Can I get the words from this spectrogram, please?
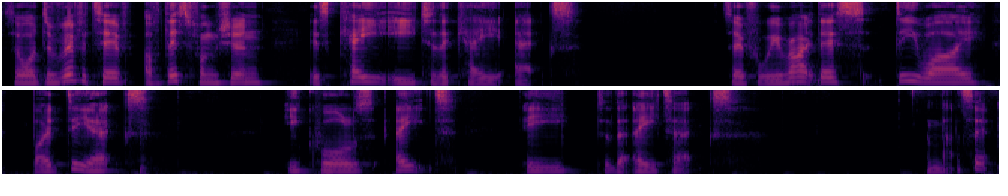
So our derivative of this function is ke to the kx. So if we write this, dy by dx equals 8e to the 8x. And that's it.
